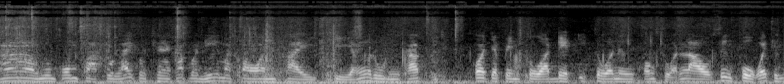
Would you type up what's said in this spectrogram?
อ้าวลุงกรมฝากกดไลค์กดแชร์ครับ วันนี้มาตอนไผ่เขียงรุนครับ ก็จะเป็นตัวเด็ดอีกตัวหนึ่งของสวนเรา ซึ่งปลูกไว้ถึง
